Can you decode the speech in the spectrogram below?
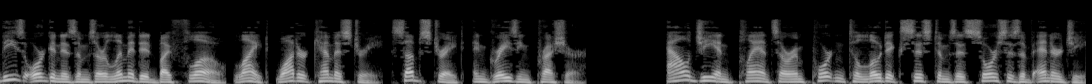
These organisms are limited by flow, light, water chemistry, substrate, and grazing pressure. Algae and plants are important to lotic systems as sources of energy,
